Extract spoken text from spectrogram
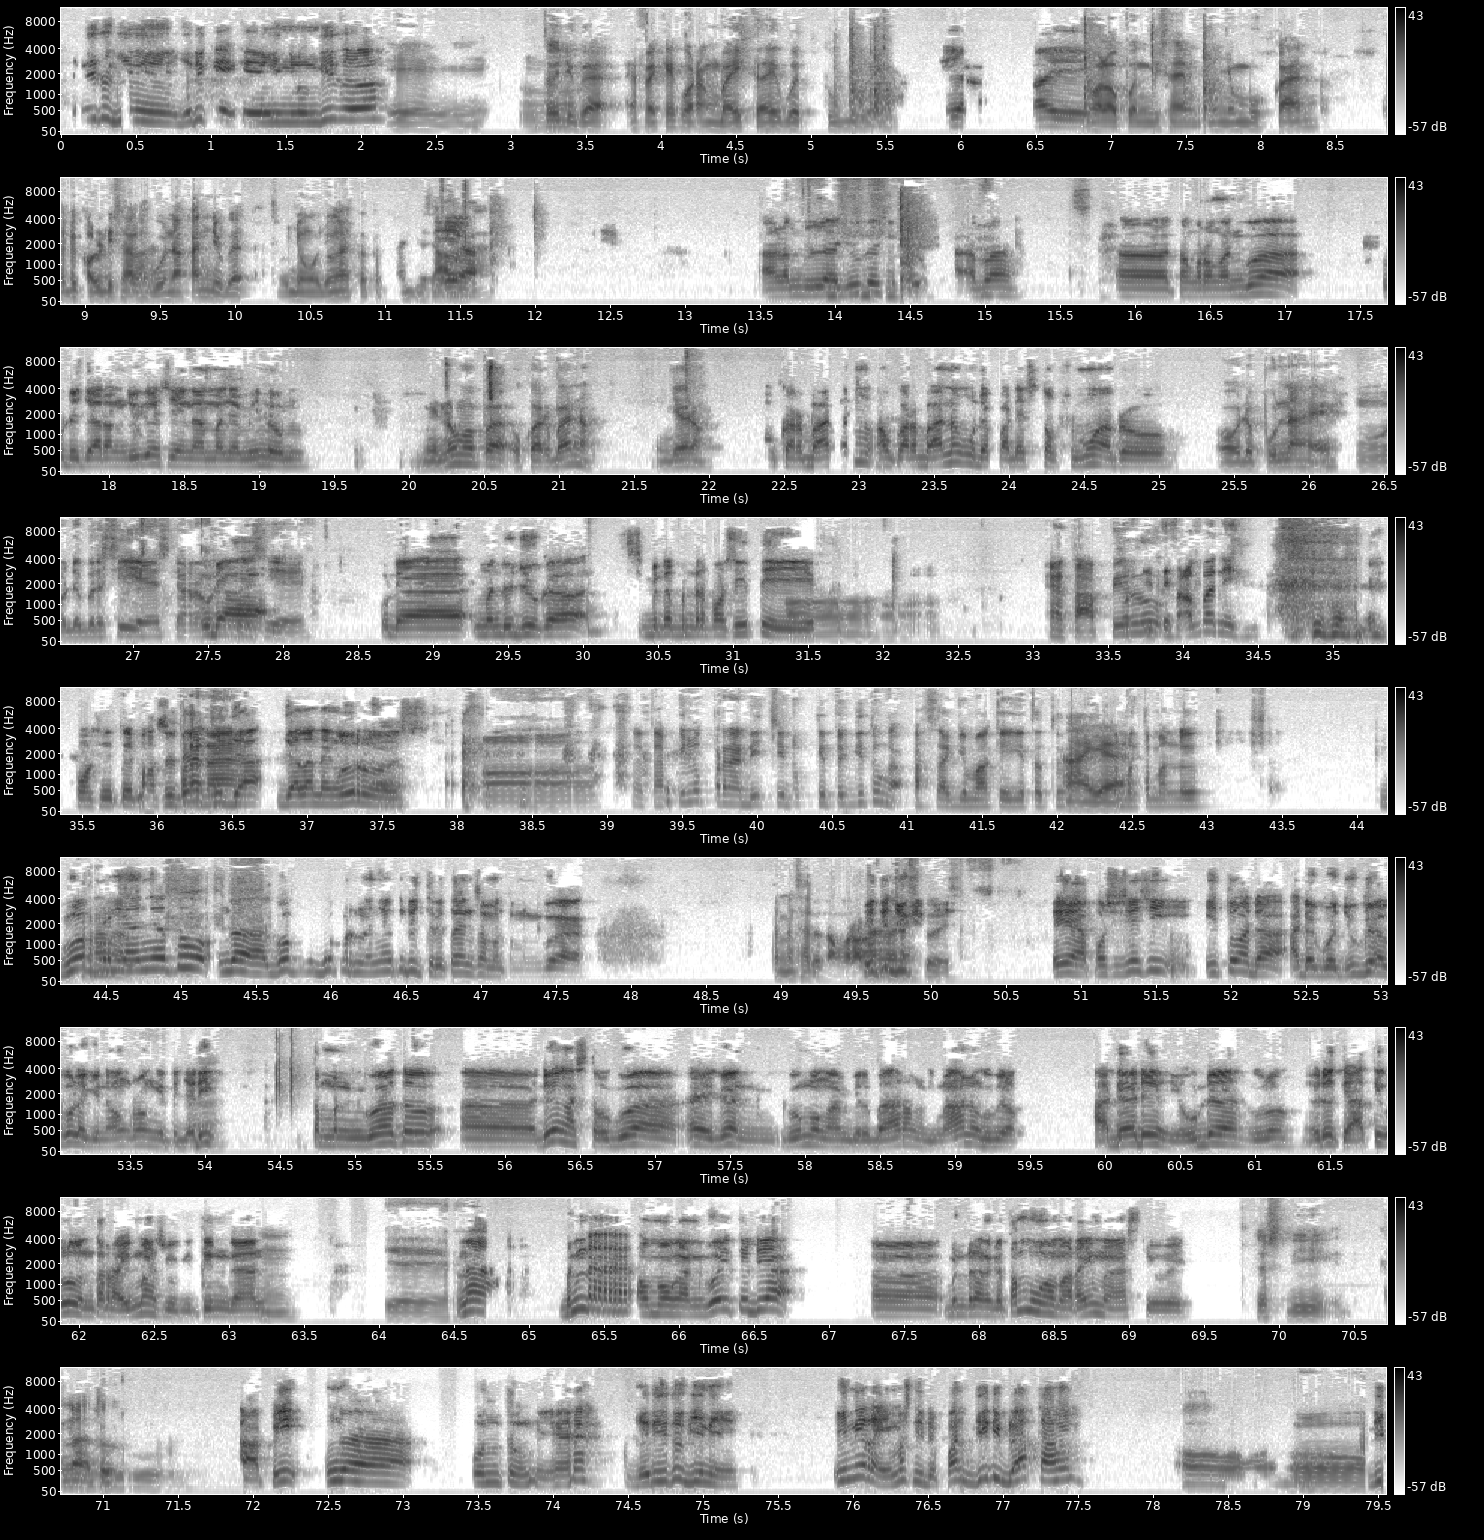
jadi tuh gini jadi kayak kayak linglung gitu Iya, iya, iya. Itu juga efeknya kurang baik kali buat tubuh ya. baik Walaupun bisa menyembuhkan, tapi kalau disalahgunakan juga ujung-ujungnya tetap aja salah. Iya. alhamdulillah juga sih apa eh, tongkrongan gua udah jarang juga sih yang namanya minum Minum apa ukar banang? Yang jarang. Ukar banang ukar banang udah pada stop semua bro Oh, udah punah ya. Oh, udah bersih ya sekarang Udah. udah bersih ya. udah menuju ke bener-bener positif Oh. Eh tapi lu Positif apa nih? positif maksudnya Pernah- ja- jalan yang lurus Oh. eh, tapi lu pernah diciduk gitu-gitu nggak pas lagi make gitu tuh Ah, iya. teman-teman lu? Gue Pernah. pernahnya tuh enggak, gue gue pernahnya tuh diceritain sama temen gue. Teman satu tongkrongan Itu nih. Guys. Iya, posisinya sih itu ada ada gue juga, gue lagi nongkrong gitu. Jadi temen gue tuh eh, dia ngasih tau gue, eh Gan, gue mau ngambil barang di mana? Gue bilang ada deh, ya udah, gue bilang, ya udah hati-hati lu, ntar Raimas gue gituin kan. Hmm. Iya. Bener, omongan gue itu dia eh, beneran ketemu sama Raimas, cuy. Terus di kena tuh. Tapi enggak, untungnya. Jadi itu gini, ini Raimas di depan, dia di belakang. Oh. Oh. Di,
